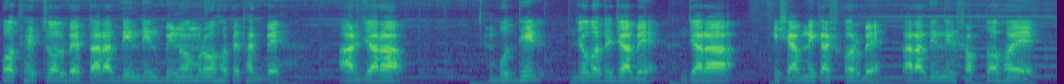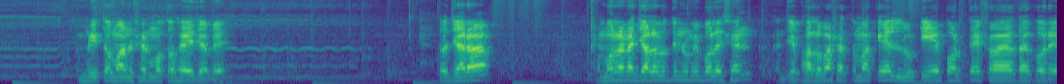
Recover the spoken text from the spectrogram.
পথে চলবে, তারা দিন দিন বিনম্র হতে থাকবে। আর যারা বুদ্ধির জগতে যাবে, যারা হিসাব নিকাশ করবে, তারা দিন দিন শক্ত হয়ে মৃত মানুষের মতো হয়ে যাবে। তো যারা মৌলানা জালালউদ্দিন রুমি বলেছেন যে ভালোবাসা তোমাকে লুটিয়ে পড়তে সহায়তা করে।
